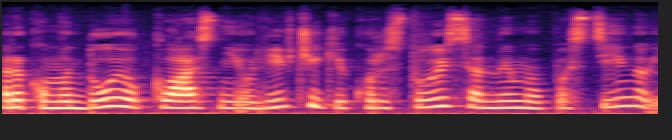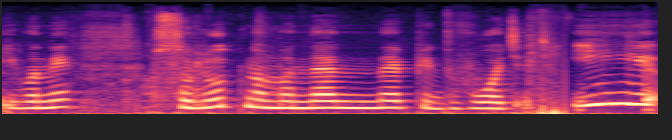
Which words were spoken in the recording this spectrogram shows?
рекомендую класні олівчики, користуюся ними постійно, і вони абсолютно мене не підводять. І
